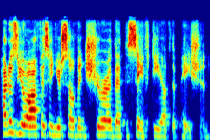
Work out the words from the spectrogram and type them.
How does your office and yourself ensure that the safety of the patient?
